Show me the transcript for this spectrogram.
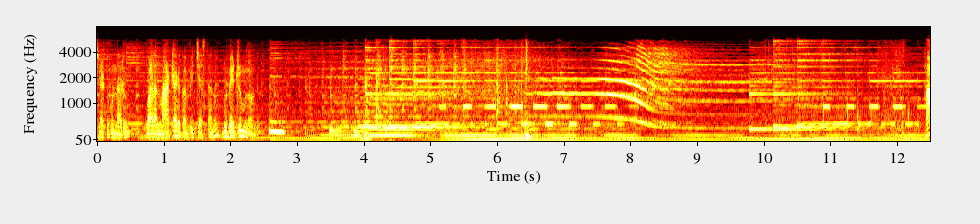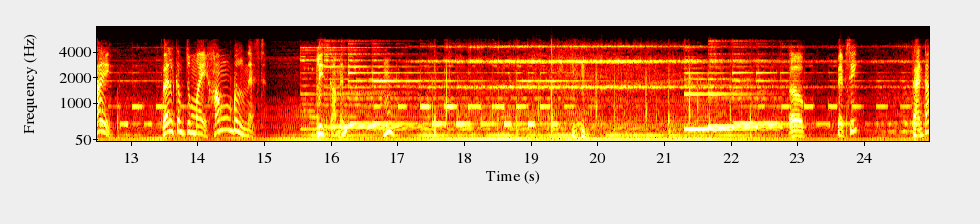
వచ్చినట్టుకున్నారు. వాళ్ళని మాట్లాడి పంపించేస్తాను. నువ్వు బెడ్రూమ్లో ఉండు. Hi welcome to my humble nest please come in Pepsi Fanta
